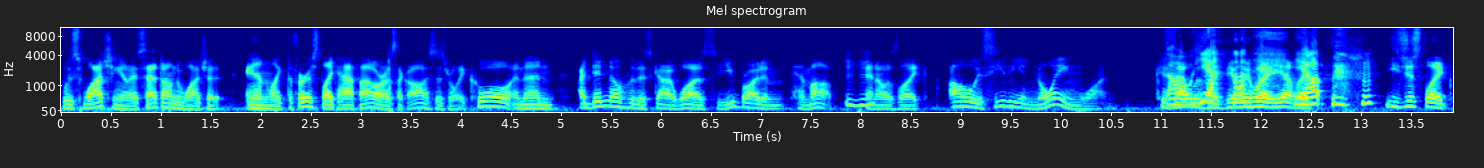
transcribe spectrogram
was watching it. I sat down to watch it, and like the first like half hour, I was like, oh, this is really cool. And then I didn't know who this guy was. So you brought him him up, Mm-hmm. and I was like, oh, is he the annoying one? Because Oh, that was yeah. like the only way. Yeah, like yep. he's just like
